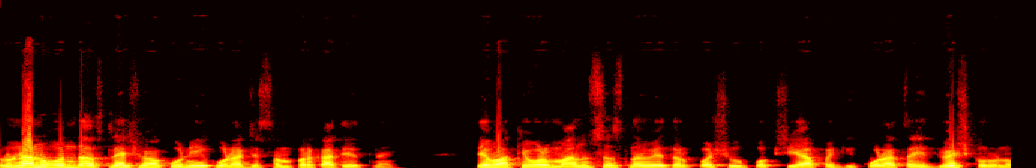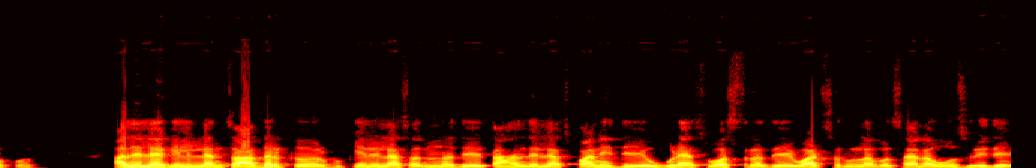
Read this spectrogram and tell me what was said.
ऋणानुबंध असल्याशिवाय कोणीही कोणाच्या संपर्कात येत नाही. तेव्हा केवळ माणूसच नव्हे तर पशु, पक्षी यापैकी कोणाचाही द्वेष करू नको आलेल्या गेलेल्यांचा आदर कर भुकेलेल्यास अन्न दे तहानलेल्यास पाणी दे उघड्यास वस्त्र दे वाटसरूला बसायला ओसरी दे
